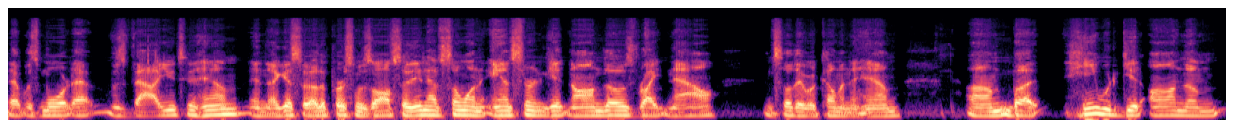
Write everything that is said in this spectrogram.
That was more, that was value to him. And I guess the other person was off. So they didn't have someone answering, getting on those right now. And so they were coming to him. Um, but he would get on them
